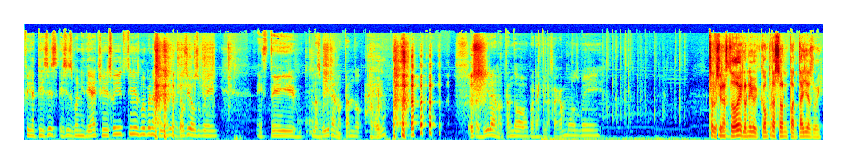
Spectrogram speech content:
fíjate, esa es, esa es buena idea, Chiris. Oye, tú tienes muy buenas ideas de negocios, güey. Este, las voy a ir anotando. las voy a ir anotando para que las hagamos, güey. Solucionas todo y lo único que compras son pantallas, güey.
